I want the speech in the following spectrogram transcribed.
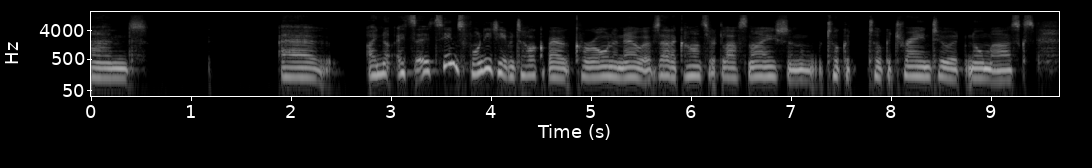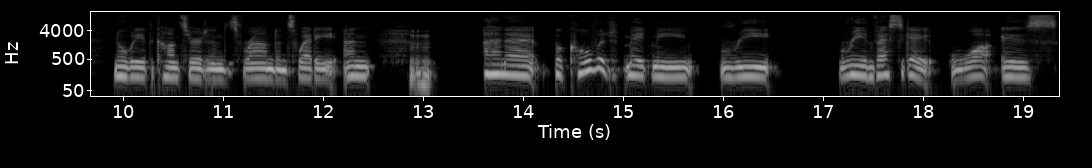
And uh, I know it's it seems funny to even talk about Corona now. I was at a concert last night and took a took a train to it, no masks, nobody at the concert, and it's rammed and sweaty. And mm-hmm. and uh, but COVID made me re reinvestigate what is.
